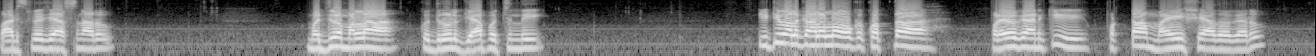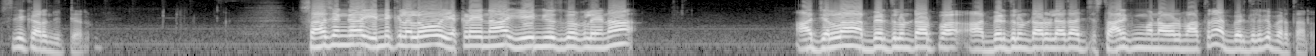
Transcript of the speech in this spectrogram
పార్టిసిపేట్ చేస్తున్నారు. మధ్యలో మళ్ళా కొద్ది రోజులు గ్యాప్ వచ్చింది. ఇటీవల కాలంలో ఒక కొత్త ప్రయోగానికి పుట్ట మహేష్ యాదవ్ గారు శ్రీకారం చుట్టారు. సహజంగా ఎన్నికలలో ఎక్కడైనా ఏ నియోజకవర్గంలో ఆ జిల్లా అభ్యర్థులు ఉంటారు అభ్యర్థులు ఉంటారు లేదా స్థానికంగా ఉన్న వాళ్ళు మాత్రం అభ్యర్థులుగా పెడతారు.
